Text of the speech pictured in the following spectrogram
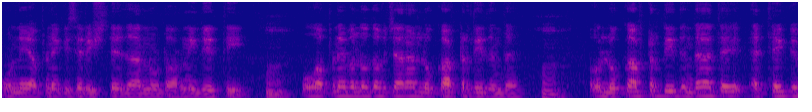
ਉਹਨੇ ਆਪਣੇ ਕਿਸੇ ਰਿਸ਼ਤੇਦਾਰ ਨੂੰ ਟੌਰਨੀ ਦਿੱਤੀ। ਉਹ ਆਪਣੇ ਵੱਲੋਂ ਤਾਂ ਵਿਚਾਰਾ ਲੁੱਕ ਆਫਟਰ ਦੀ ਦਿੰਦਾ। ਉਹ ਲੁੱਕ ਆਫਟਰ ਦੀ ਦਿੰਦਾ ਤੇ ਇੱਥੇ ਕਿ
